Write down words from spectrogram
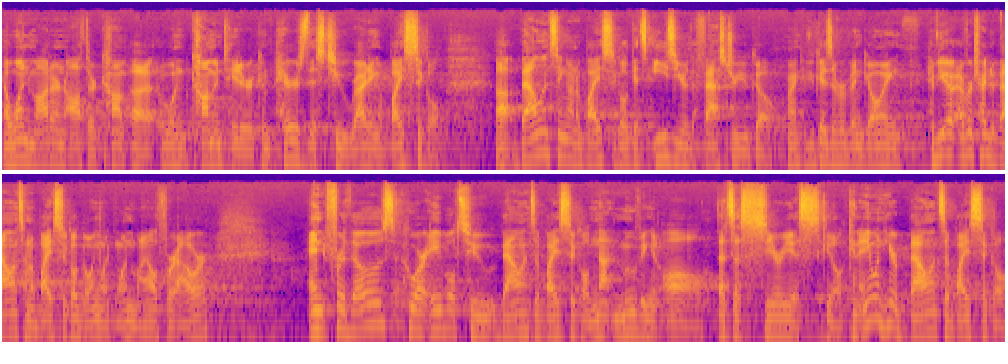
Now, one modern author, com- uh, one commentator compares this to riding a bicycle. Uh, balancing on a bicycle gets easier the faster you go, right? Have you guys ever been going? Have you ever tried to balance on a bicycle going like one mile per hour? And for those who are able to balance a bicycle not moving at all, that's a serious skill. Can anyone here balance a bicycle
